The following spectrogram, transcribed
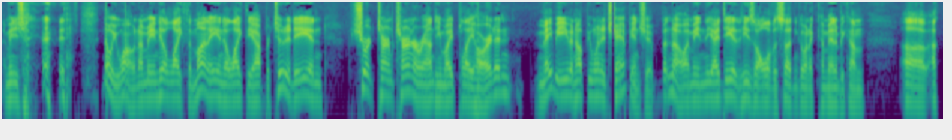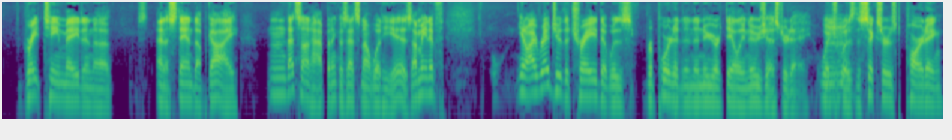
I mean, no, he won't. I mean, he'll like the money and he'll like the opportunity and short term turnaround. He might play hard and maybe even help you win a championship. But no, I mean, the idea that he's all of a sudden going to come in and become uh, a great teammate and a and a stand up guy, mm, that's not happening because that's not what he is. I mean, if you know, I read you the trade that was reported in the New York Daily News yesterday, which was the Sixers parting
